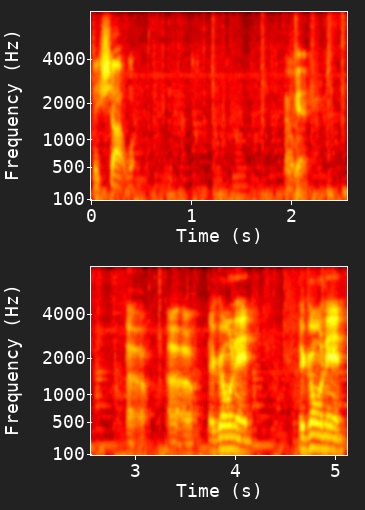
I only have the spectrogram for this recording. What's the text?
They shot one. okay. Uh oh, uh oh. They're going in. They're going in.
